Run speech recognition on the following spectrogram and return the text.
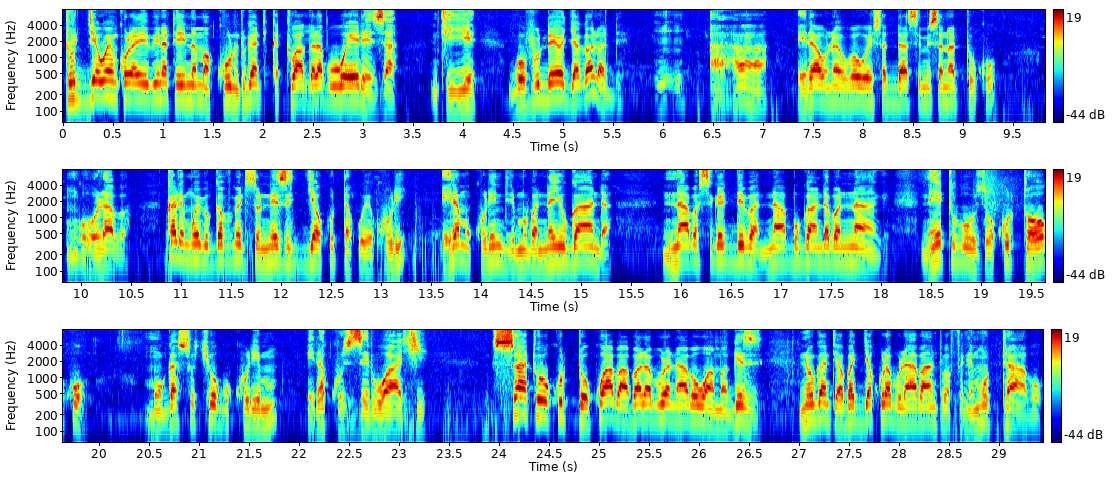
tujjewo enkola yebiina terina makulu tugaa nti katwagala buweereza nti ye. Gweovuddeyo jagaladde aha era awo nawe oba weesadde emisana ttuku ng'olaba. Kale mu ebyo gavumenti zonna ezijja okutta kwekuli era mukulindire mu bannayuganda n'abasigadde bannabuganda bannange naye tubuuza okutta okwo mugaso ki ogukulimu era kuzze lwaki? So ate okutta okwabo abalabula n'abawa amagezi noga nti abajja kulabula abantu baffe ne mutta abo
